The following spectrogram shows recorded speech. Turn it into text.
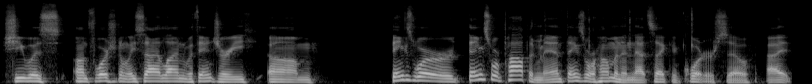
she was unfortunately sidelined with injury, um, things were things were popping, man. Things were humming in that second quarter. So I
